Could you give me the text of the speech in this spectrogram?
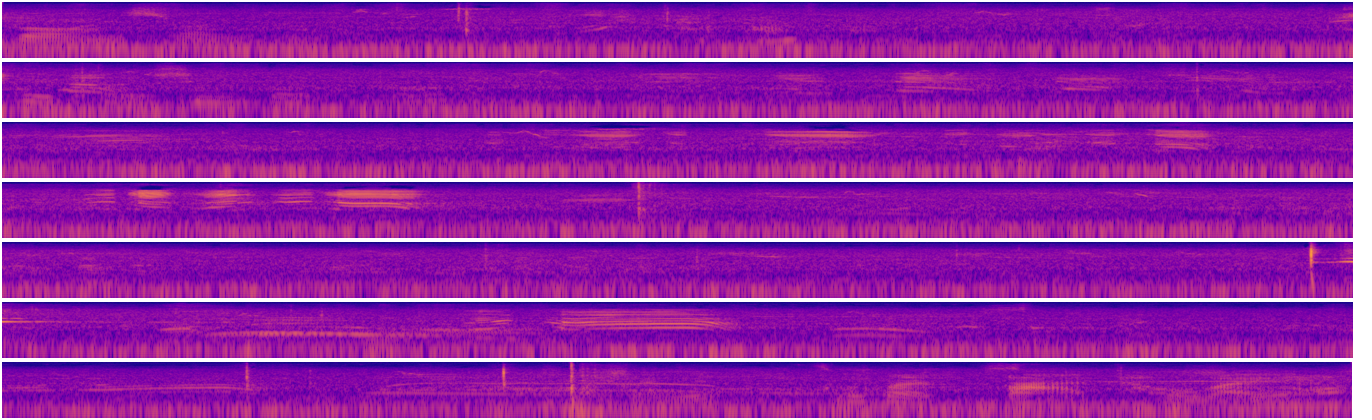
B ball and strike 即係頭先嗰個。死嗰個係八號位啊！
